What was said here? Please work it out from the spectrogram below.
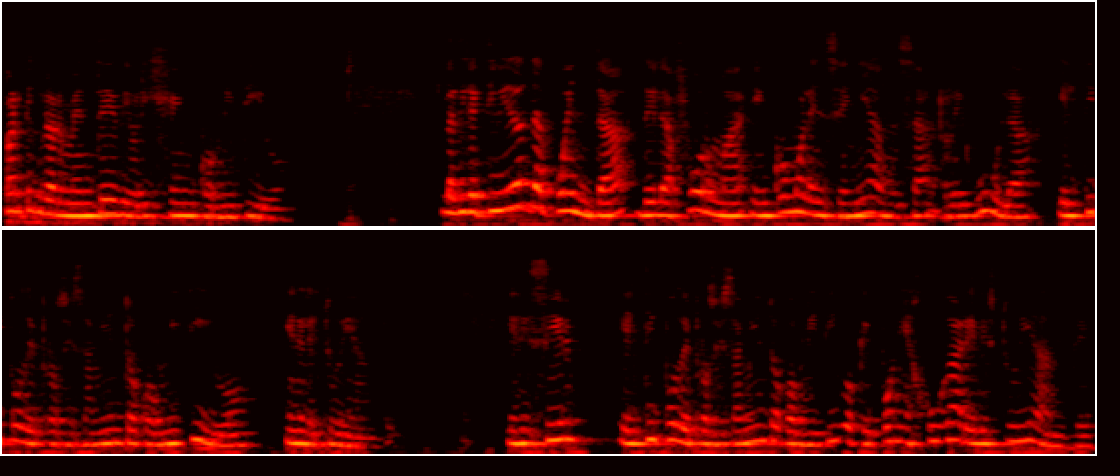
particularmente de origen cognitivo. La directividad da cuenta de la forma en cómo la enseñanza regula el tipo de procesamiento cognitivo en el estudiante. Es decir, el tipo de procesamiento cognitivo que pone a jugar el estudiante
